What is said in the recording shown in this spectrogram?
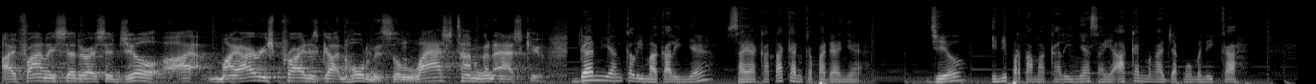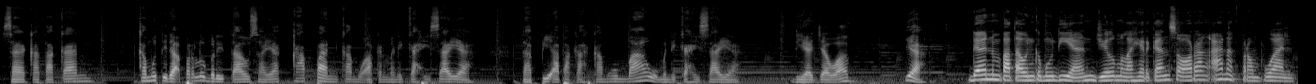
I finally said to her, I said, Jill, I, my Irish pride has gotten hold of me. It's the last time I'm going to ask you. Dan yang kelima kalinya, saya katakan kepadanya, Jill, ini pertama kalinya saya akan mengajakmu menikah. Saya katakan, kamu tidak perlu beritahu saya kapan kamu akan menikahi saya, tapi apakah kamu mau menikahi saya? Dia jawab, ya. Dan empat tahun kemudian, Jill melahirkan seorang anak perempuan.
